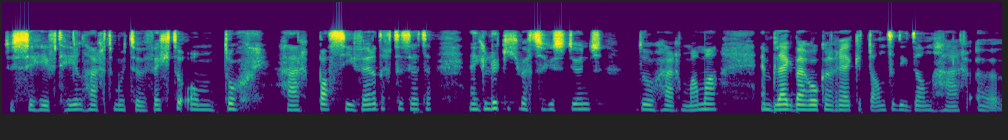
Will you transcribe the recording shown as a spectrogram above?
Dus ze heeft heel hard moeten vechten om toch haar passie verder te zetten. En gelukkig werd ze gesteund door haar mama en blijkbaar ook een rijke tante die dan haar uh,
